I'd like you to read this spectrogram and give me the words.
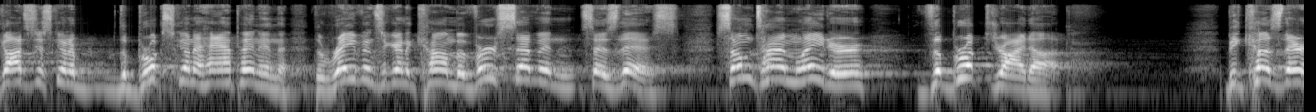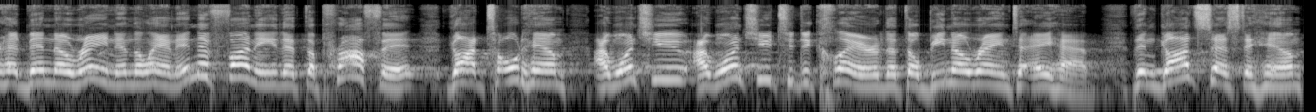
God's just going to, the brook's going to happen and the, the ravens are going to come. But verse 7 says this Sometime later, the brook dried up because there had been no rain in the land. Isn't it funny that the prophet, God told him, I want you, I want you to declare that there'll be no rain to Ahab. Then God says to him,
